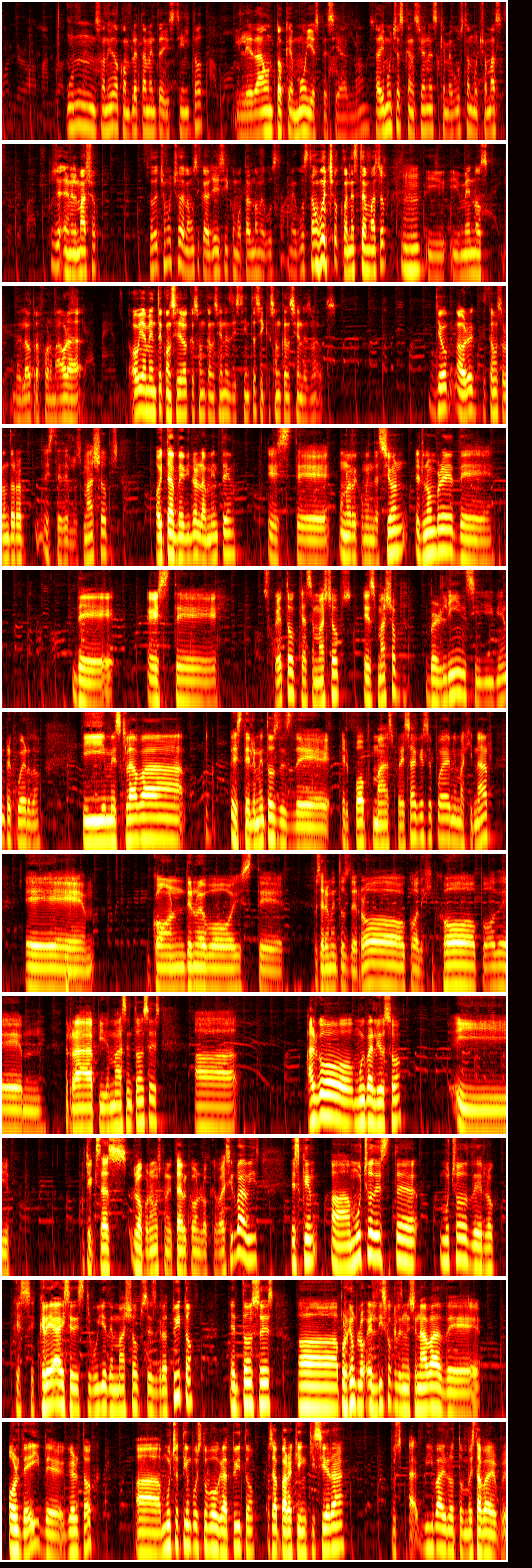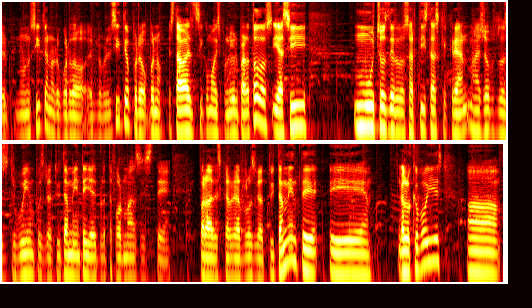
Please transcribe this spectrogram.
un sonido completamente distinto y le da un toque muy especial, ¿no? O sea, hay muchas canciones que me gustan mucho más pues, en el mashup. O sea, de hecho, mucho de la música de Jay-Z como tal no me gusta. Me gusta mucho con este mashup y, y menos de la otra forma. Ahora, obviamente considero que son canciones distintas y que son canciones nuevas. Yo, ahora que estamos hablando este, de los mashups, ahorita me vino a la mente este, una recomendación. El nombre de, de este sujeto que hace mashups es Mashup Berlin, si bien recuerdo. Y mezclaba este, elementos desde el pop más fresa que se pueden imaginar. eh, con de nuevo este pues elementos de rock o de hip hop o de mm, rap y demás. Entonces ah, algo muy valioso y que quizás lo podemos conectar con lo que va a decir Babis es que ah, mucho de este mucho de lo que se crea y se distribuye de mashups es gratuito. Entonces ah, por ejemplo el disco que les mencionaba de All Day de Girl Talk ah, mucho tiempo estuvo gratuito. O sea, para quien quisiera, pues ah, iba y lo tomaba. Estaba en un sitio, no recuerdo el nombre del sitio, pero bueno, estaba así como disponible para todos. Y así muchos de los artistas que crean mashups los distribuyen pues gratuitamente y hay plataformas este, para descargarlos gratuitamente. Eh, a lo que voy es, ah,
